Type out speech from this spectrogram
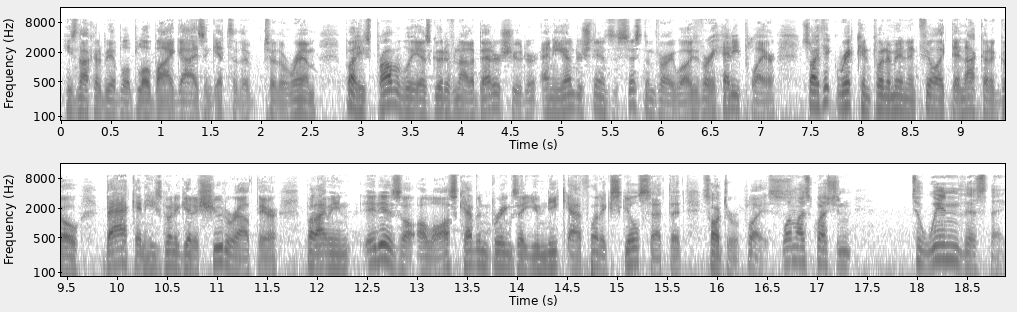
He's not going to be able to blow by guys and get to the to the rim. But he's probably as good, if not a better shooter, and he understands the system very well. He's a very heady player. So I think Rick can put him in and feel like they're not going to go back, and he's going to get a shooter out there. But I mean, it is a, a loss. Kevin brings a unique athletic skill set that it's hard to replace. One last question. To win this thing,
